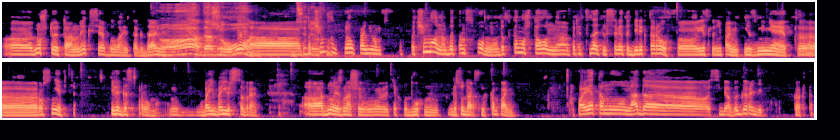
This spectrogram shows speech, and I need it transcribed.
ну, что это аннексия была и так далее. А, даже он. А, почему вдруг о нем, почему он об этом вспомнил? Да потому что он э, председатель совета директоров, э, если не память не изменяет, э, Роснефти или Газпрома. Ну, боюсь соврать. Одной из наших этих вот двух государственных компаний. Поэтому надо себя выгородить как-то.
